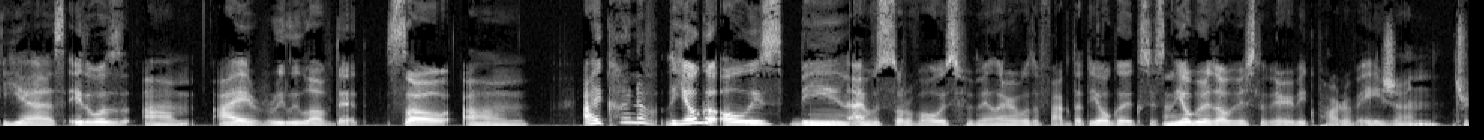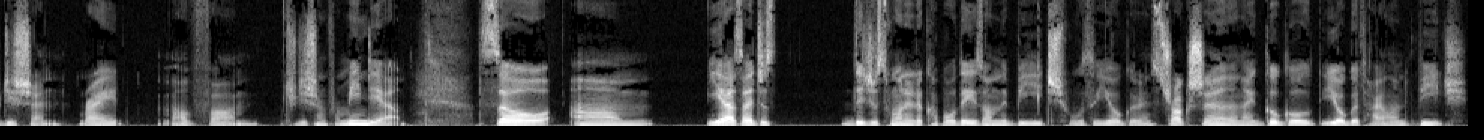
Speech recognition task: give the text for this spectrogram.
yes, it was. Um, I really loved it. So, um, I kind of the yoga always been. I was sort of always familiar with the fact that yoga exists, and yoga is obviously a very big part of Asian tradition, right? Of um, tradition from India. So, um, yes, I just they just wanted a couple of days on the beach with a yoga instruction, and I googled yoga Thailand beach,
